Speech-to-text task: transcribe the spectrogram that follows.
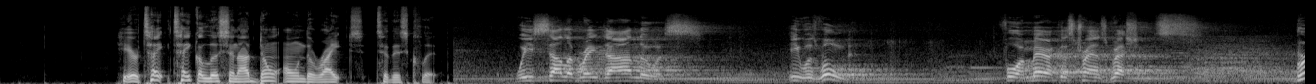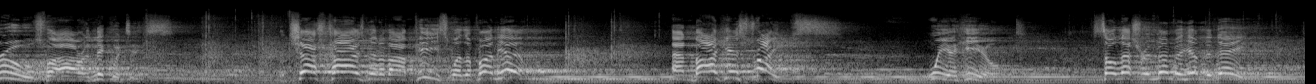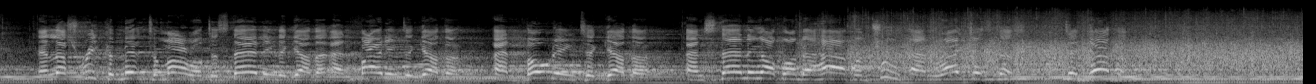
Here, take take a listen. I don't own the rights to this clip. We celebrate John Lewis. He was wounded for America's transgressions bruised for our iniquities. The chastisement of our peace was upon him. And by his stripes, we are healed. So let's remember him today. And let's recommit tomorrow to standing together and fighting together and voting together and standing up on behalf of truth and righteousness together.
